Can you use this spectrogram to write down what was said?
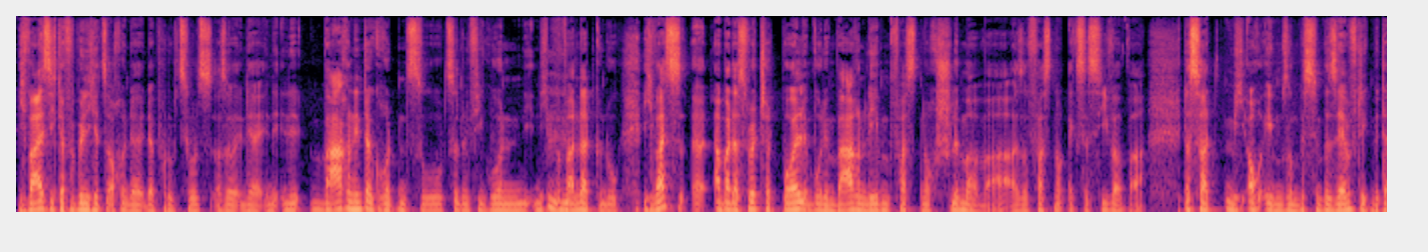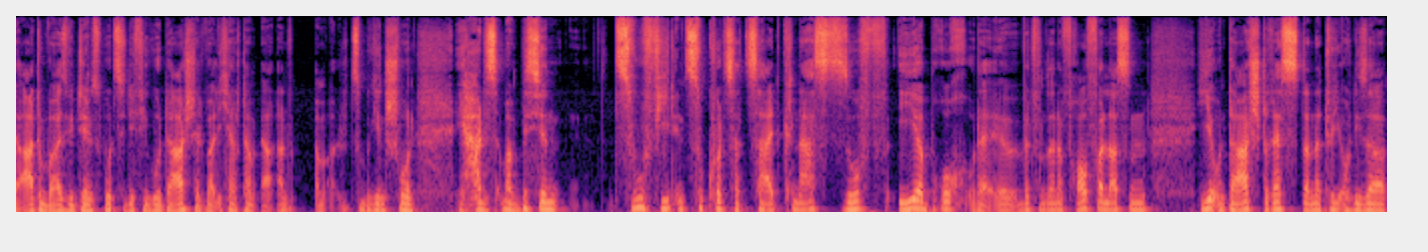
ich weiß nicht, dafür bin ich jetzt auch in der, in der Produktions-, also in, der, in, in den wahren Hintergründen zu, zu den Figuren nicht mhm. bewandert genug. Ich weiß äh, aber, dass Richard Boyle wohl im wahren Leben fast noch schlimmer war, also fast noch exzessiver war. Das hat mich auch eben so ein bisschen besänftigt mit der Art und Weise, wie James Woods die Figur darstellt, weil ich dachte am, am, zu Beginn schon, ja, das ist aber ein bisschen zu viel in zu kurzer Zeit. Knast, Suff, Ehebruch oder er wird von seiner Frau verlassen. Hier und da Stress, dann natürlich auch dieser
